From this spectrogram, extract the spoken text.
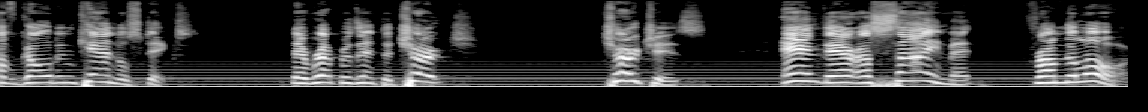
of golden candlesticks that represent the church, churches, and their assignment from the Lord.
